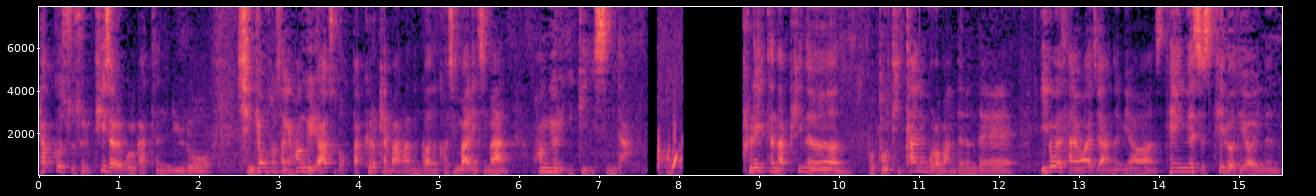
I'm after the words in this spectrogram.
턱끝 수술, T절골 같은 이유로 신경 손상의 확률이 아주 높다. 그렇게 말하는 건 거짓말이지만 확률이 있긴 있습니다. 플레이트나 핀은 보통 티타늄으로 만드는데 이걸 사용하지 않으면 스테인리스 스틸로 되어 있는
